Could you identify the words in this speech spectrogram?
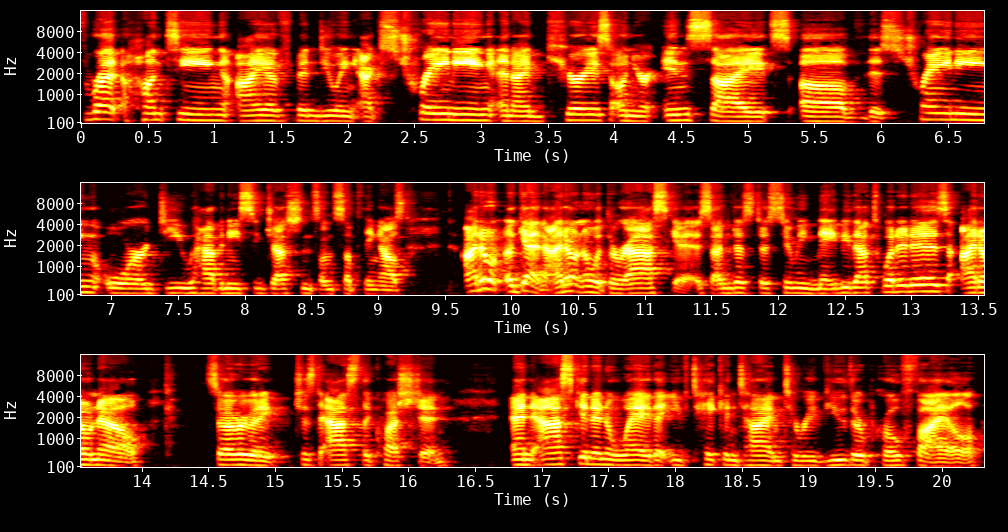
threat hunting. I have been doing X training and I'm curious on your insights of this training, or do you have any suggestions on something else? I don't, again, I don't know what their ask is. I'm just assuming maybe that's what it is. I don't know. So, everybody, just ask the question and ask it in a way that you've taken time to review their profile.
